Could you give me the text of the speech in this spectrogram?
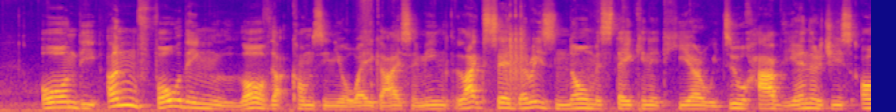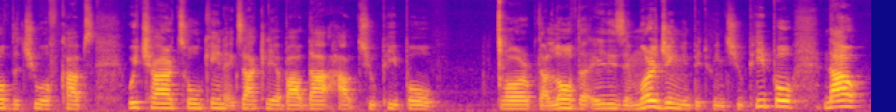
on the unfolding love that comes in your way guys. I mean like I said there is no mistaking it here. We do have the energies of the two of cups. Which are talking exactly about that how two people or the love that is emerging in between two people. Now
